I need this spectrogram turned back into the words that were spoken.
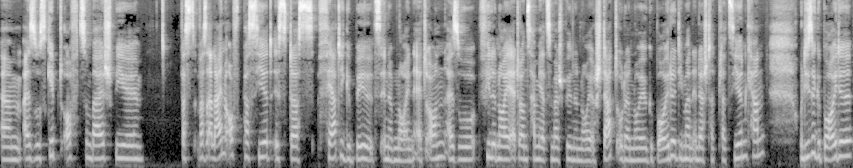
Ähm, also es gibt oft zum Beispiel was, was allein oft passiert, ist, dass fertige Builds in einem neuen Add-on, also viele neue Add-ons haben ja zum Beispiel eine neue Stadt oder neue Gebäude, die man in der Stadt platzieren kann. Und diese Gebäude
